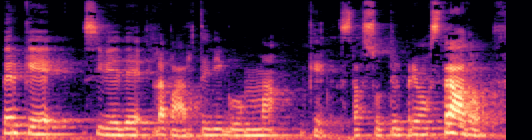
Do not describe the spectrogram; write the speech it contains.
perché si vede la parte di gomma che sta sotto il primo strato.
